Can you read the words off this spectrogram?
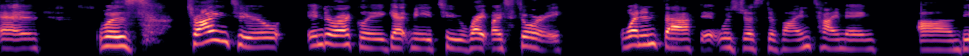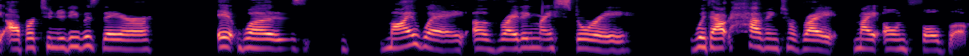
and was trying to indirectly get me to write my story when in fact it was just divine timing. Um, the opportunity was there. It was my way of writing my story without having to write my own full book.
